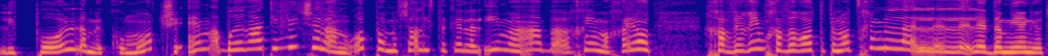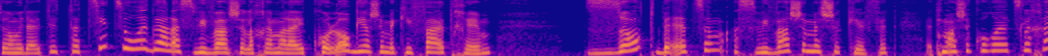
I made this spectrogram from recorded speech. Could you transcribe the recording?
ליפול למקומות שהם הברירה הטבעית שלנו. עוד פעם, אפשר להסתכל על אימא, אבא, אחים, אחיות, חברים, חברות, אתם לא צריכים לדמיין יותר מדי. תציצו רגע על הסביבה שלכם, על האקולוגיה שמקיפה אתכם. זאת בעצם הסביבה שמשקפת את מה שקורה אצלכם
